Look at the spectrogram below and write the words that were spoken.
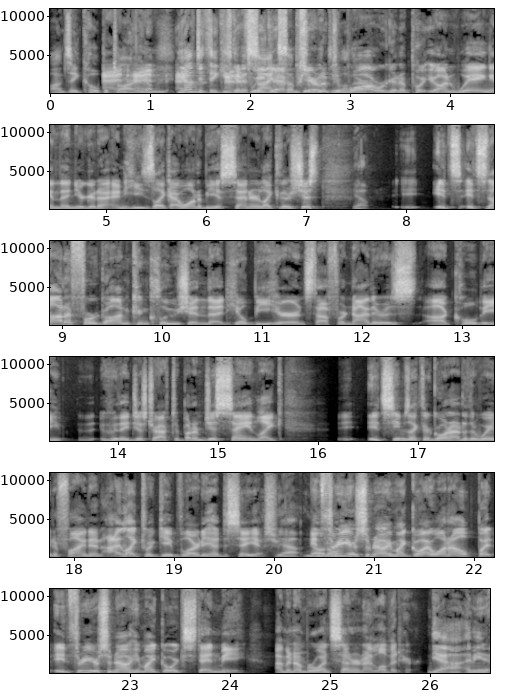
Anze Kopitar. And- you, know, and- you have to think he's going to sign some Pierre sort of deal Dubois, we're going to put you on wing, and then you're gonna, and he's like, I want to be a center. Like, there's just, Yeah. it's it's not a foregone conclusion that he'll be here and stuff. Or neither is uh, Colby, who they just drafted. But I'm just saying, like, it- seems like they're going out of their way to find. And I liked what Gabe Vilardi had to say yesterday. Yeah, no, in no. three years from now, he might go, I want out. But in three years from now, he might go, extend me. I'm a number one center, and I love it here. Yeah, I mean,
